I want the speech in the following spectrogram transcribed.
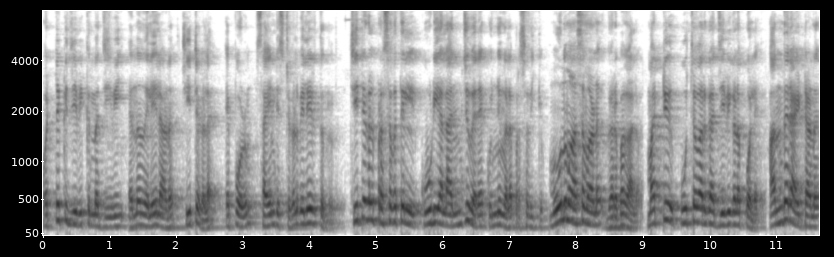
ഒറ്റയ്ക്ക് ജീവിക്കുന്ന ജീവി എന്ന നിലയിലാണ് ചീറ്റകളെ എപ്പോഴും സയന്റിസ്റ്റുകൾ വിലയിരുത്തുന്നത്. ചീറ്റകൾ പ്രസവത്തിൽ കൂടിയാൽ അഞ്ചു വരെ കുഞ്ഞുങ്ങളെ പ്രസവിക്കും. മൂന്ന് മാസമാണ് ഗർഭകാലം. മറ്റ് പൂച്ചവർഗ ജീവികളെപ്പോലെ അന്ധരായിട്ടാണ്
